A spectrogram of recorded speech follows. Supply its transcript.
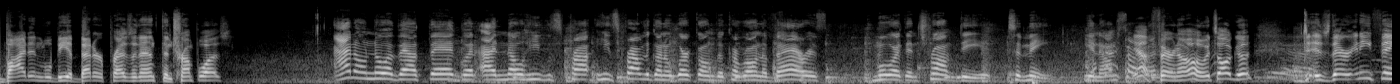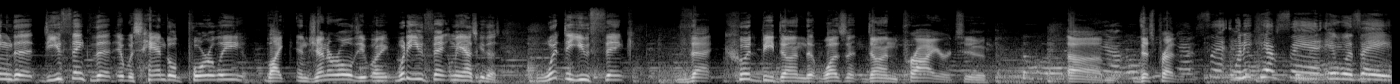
Biden will be a better president than Trump was? I don't know about that, but I know he was pro- he's probably going to work on the coronavirus more than Trump did to me. You know, I'm sorry. Yeah, fair enough. Oh, it's all good. D- Is there anything that do you think that it was handled poorly, like in general? Do you, I mean, what do you think? Let me ask you this: What do you think that could be done that wasn't done prior to um, this president? When he kept saying it was a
